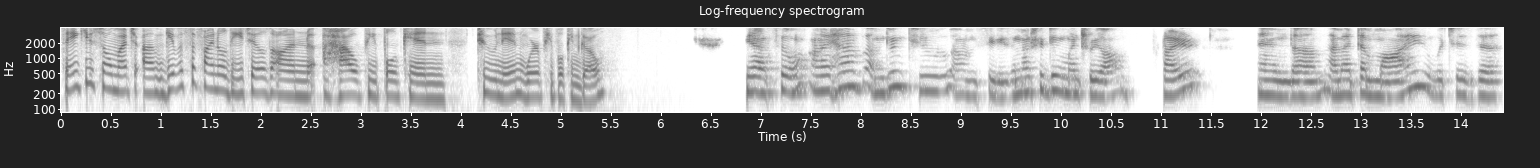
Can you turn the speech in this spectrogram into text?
Thank you so much. Um, give us the final details on how people can tune in, where people can go. Yeah, so I have, I'm doing two um, cities. I'm actually doing Montreal prior, and um, I'm at the MAI, which is the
